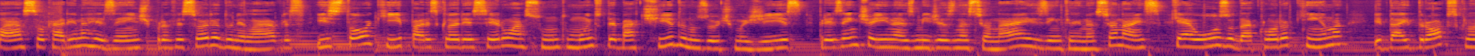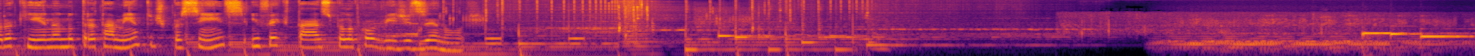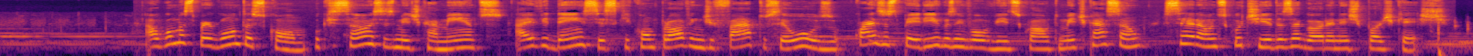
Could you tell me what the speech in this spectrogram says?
Olá, sou Karina Rezende, professora do Unilavras, e estou aqui para esclarecer um assunto muito debatido nos últimos dias, presente aí nas mídias nacionais e internacionais, que é o uso da cloroquina e da hidroxicloroquina no tratamento de pacientes infectados pela Covid-19. Algumas perguntas como: o que são esses medicamentos? Há evidências que comprovem de fato seu uso? Quais os perigos envolvidos com a automedicação? Serão discutidas agora neste podcast.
